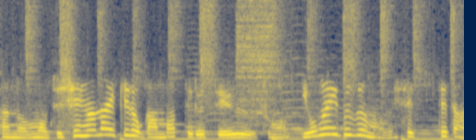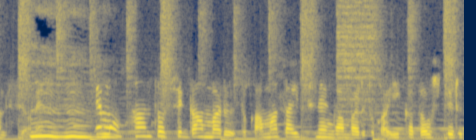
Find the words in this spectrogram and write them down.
あのもう自信がないけど頑張ってるっていうその弱い部分も見せてたんですよね。うんうんうん、でも半年頑張るとかまた1年頑張るとか言い方をしてる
